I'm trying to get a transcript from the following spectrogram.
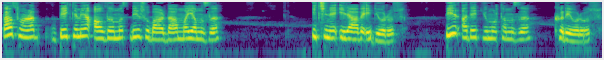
Daha sonra beklemeye aldığımız bir su bardağı mayamızı içine ilave ediyoruz. Bir adet yumurtamızı kırıyoruz.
